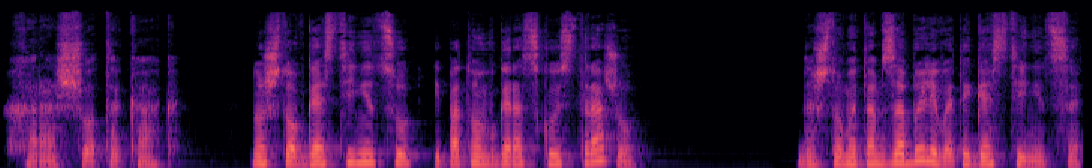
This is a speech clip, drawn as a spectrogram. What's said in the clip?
«Хорошо-то как! Ну что, в гостиницу и потом в городскую стражу?» «Да что мы там забыли в этой гостинице?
